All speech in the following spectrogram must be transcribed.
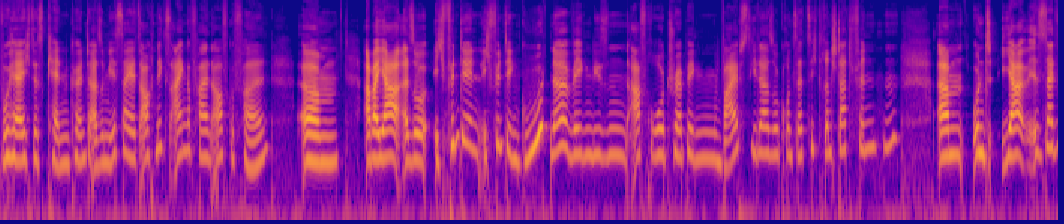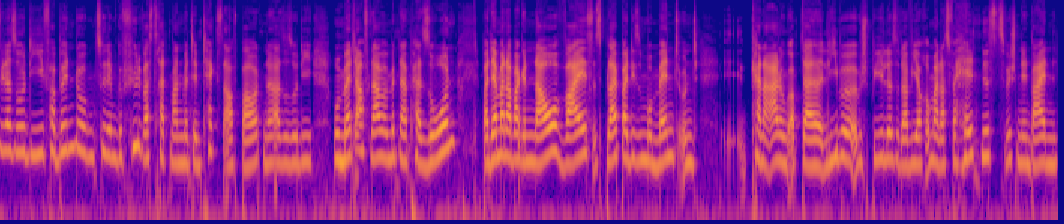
woher ich das kennen könnte. Also mir ist da jetzt auch nichts eingefallen, aufgefallen. Ähm, aber ja, also ich finde den, ich finde den gut, ne, wegen diesen afro-trappigen Vibes, die da so grundsätzlich drin stattfinden. Ähm, und ja, es ist halt wieder so die Verbindung zu dem Gefühl, was Trettmann mit dem Text aufbaut, ne? Also so die Momentaufnahme mit einer Person, bei der man aber genau weiß, es bleibt bei diesem Moment und äh, keine Ahnung, ob da Liebe im Spiel ist oder wie auch immer, das Verhältnis zwischen den beiden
